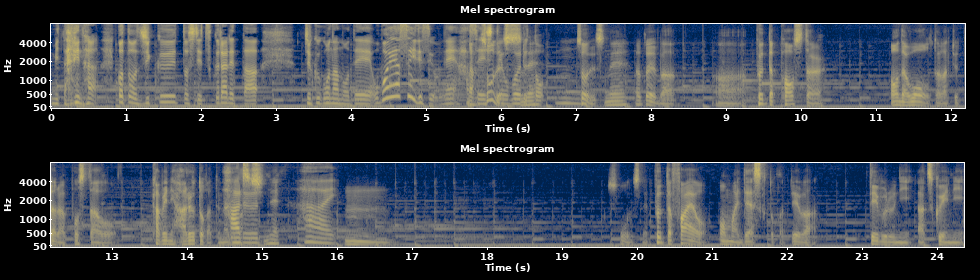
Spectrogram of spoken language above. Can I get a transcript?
みたいな ことを軸として作られた熟語なので、覚えやすいですよね。派生して覚えると。うんそうですね。例えば、put the poster on the wall とかって言ったら、ポスターを壁に貼るとかってなりますしね。はい。うん。そうですね。put the file on my desk とかって言えば、テーブルに、あ机に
